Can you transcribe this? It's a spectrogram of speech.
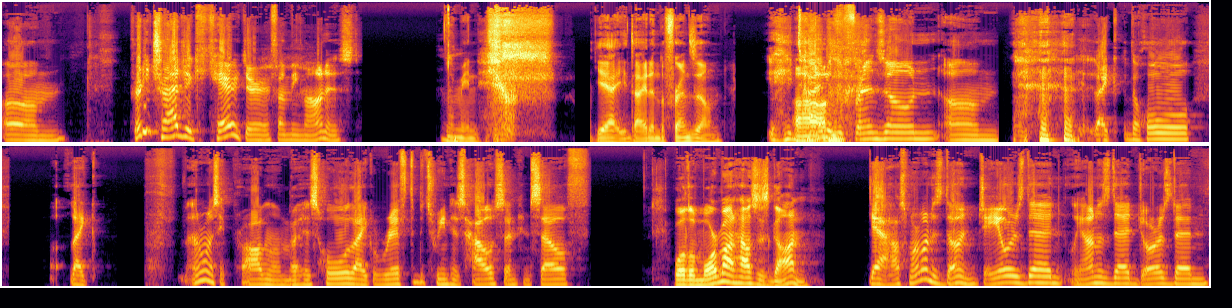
Um, pretty tragic character, if I'm being honest. I mean, yeah, he died in the friend zone. He died in Um. the friend zone. Um, like the whole, like, I don't want to say problem, but his whole like rift between his house and himself. well, the Mormont house is gone. Yeah, House Mormont is done. Jo is dead. Lyanna's dead. Jorah's dead.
